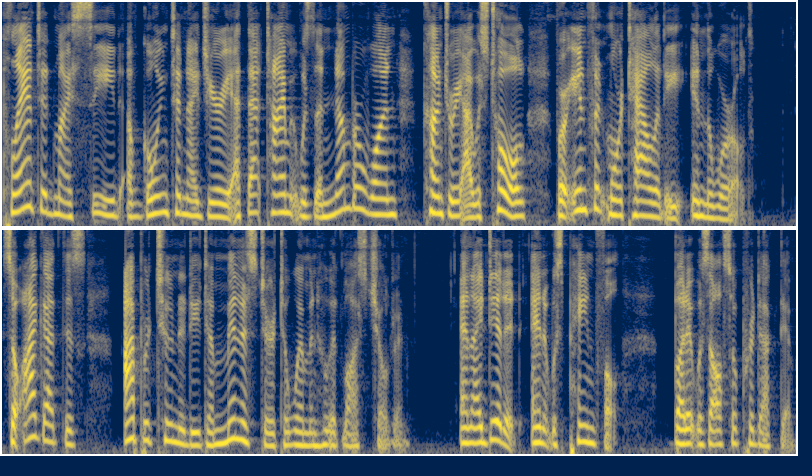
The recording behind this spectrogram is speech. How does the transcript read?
planted my seed of going to Nigeria, at that time it was the number one country, I was told, for infant mortality in the world. So I got this opportunity to minister to women who had lost children. And I did it, and it was painful but it was also productive.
